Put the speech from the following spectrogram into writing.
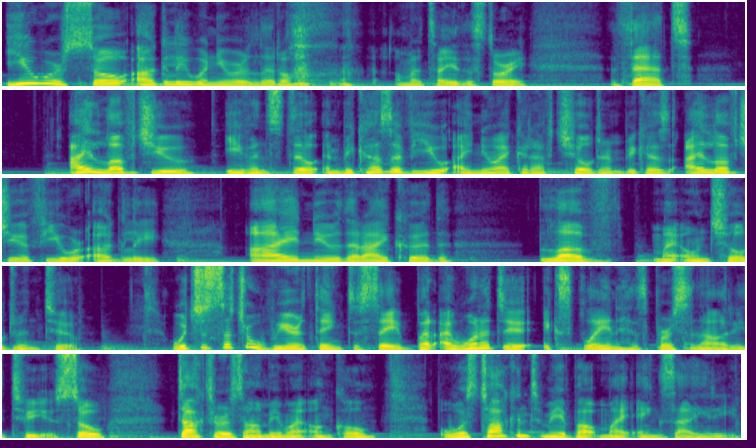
you were so ugly when you were little. I'm going to tell you the story that I loved you even still. And because of you, I knew I could have children. Because I loved you if you were ugly, I knew that I could love my own children too. Which is such a weird thing to say, but I wanted to explain his personality to you. So, Dr. Azami, my uncle, was talking to me about my anxiety.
